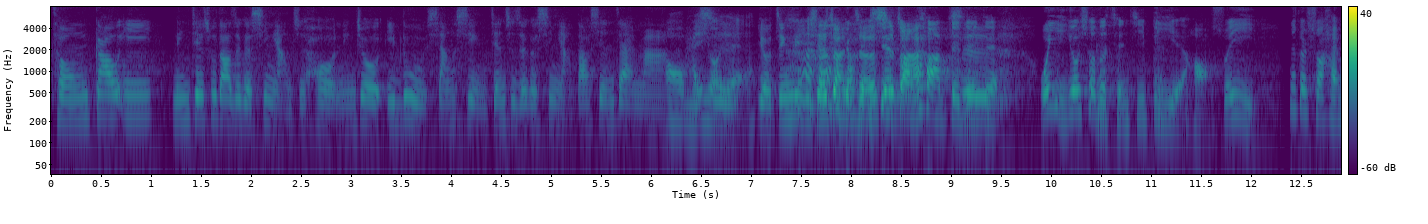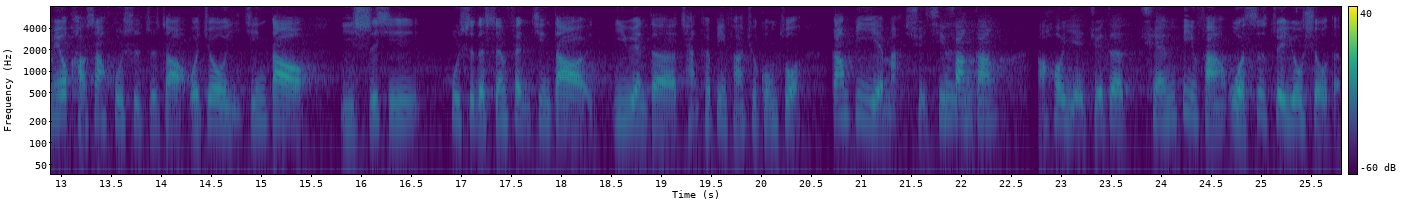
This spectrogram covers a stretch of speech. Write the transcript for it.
从高一您接触到这个信仰之后，您就一路相信、坚持这个信仰到现在吗？哦，没有耶，有经历一些转 折，一些状况。对对对，我以优秀的成绩毕业哈，所以那个时候还没有考上护士执照，我就已经到以实习护士的身份进到医院的产科病房去工作。刚毕业嘛，血气方刚。然后也觉得全病房我是最优秀的，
